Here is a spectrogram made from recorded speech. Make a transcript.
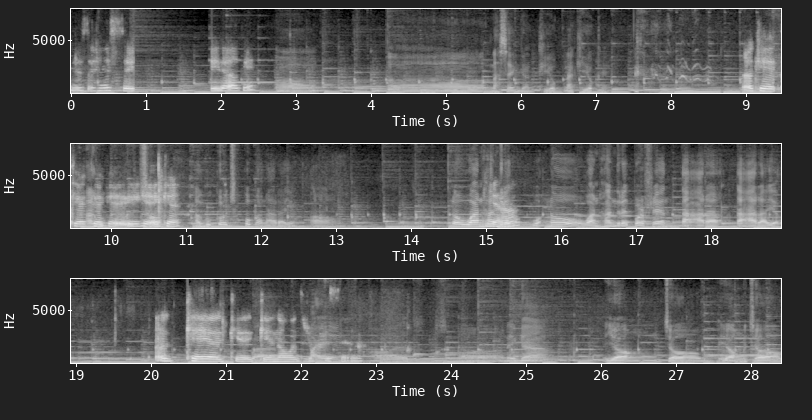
You s- Can you say say that again? 아, 아, 나 생각 기억 나 기억해. Okay, okay, okay, okay. You can, you can. 한국어 조금만 알아요. 어. No 100 wa- no 100% 다 알아 다 알아요. Okay, okay, okay. Wow. No hundred percent. 어, 어, 내가 0점 0점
